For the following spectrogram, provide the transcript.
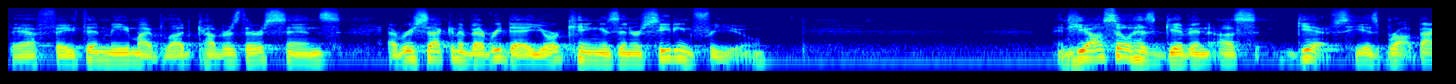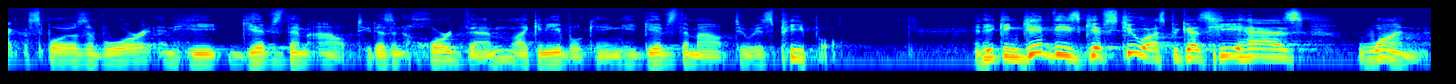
They have faith in me. My blood covers their sins. Every second of every day, your king is interceding for you. And he also has given us gifts. He has brought back the spoils of war and he gives them out. He doesn't hoard them like an evil king, he gives them out to his people. And he can give these gifts to us because he has won.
